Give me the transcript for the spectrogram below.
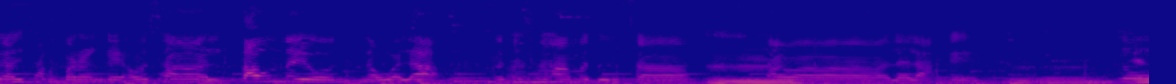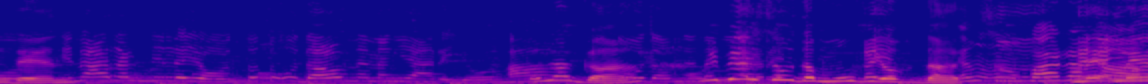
sa isang barangay o sa town na yon nawala kasi sumama dun sa Mm-mm. sa lalaki. Mm-mm. So, And then, inaral nila yon totoo daw na nangyari yon. Ah, talaga? Daw na Maybe I nangyari. saw the movie of that. ang, ang para May, may,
